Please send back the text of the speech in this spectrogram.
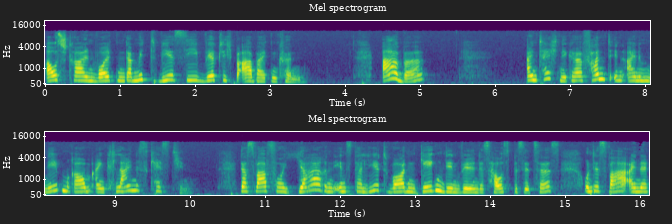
ausstrahlen wollten, damit wir sie wirklich bearbeiten können. Aber ein Techniker fand in einem Nebenraum ein kleines Kästchen. Das war vor Jahren installiert worden gegen den Willen des Hausbesitzers und es war eine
